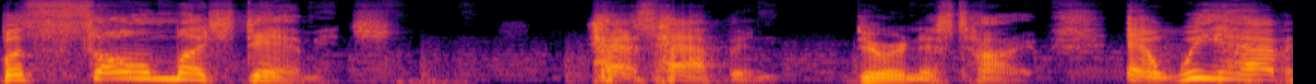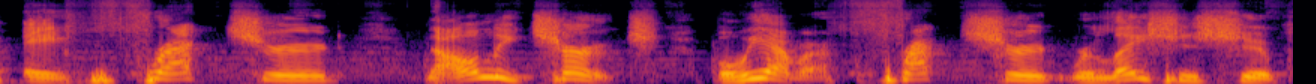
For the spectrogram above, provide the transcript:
But so much damage has happened during this time. And we have a fractured, not only church, but we have a fractured relationship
